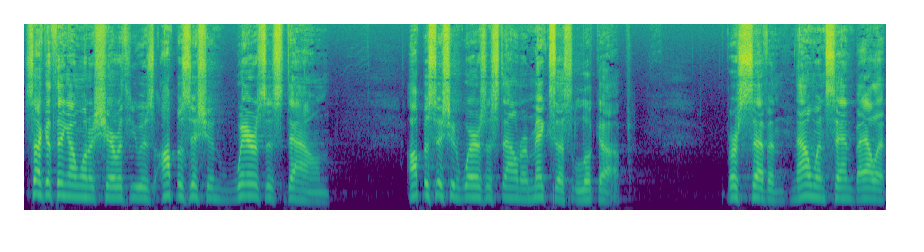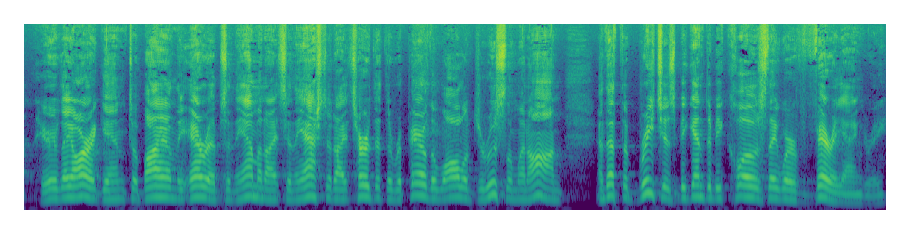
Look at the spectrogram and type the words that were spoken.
Second thing I want to share with you is opposition wears us down. Opposition wears us down or makes us look up. Verse 7 Now, when Sanballat, here they are again, Tobiah and the Arabs and the Ammonites and the Ashdodites heard that the repair of the wall of Jerusalem went on and that the breaches began to be closed, they were very angry.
